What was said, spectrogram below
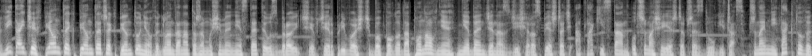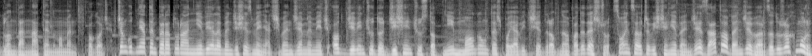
Witajcie w piątek, piąteczek, piątunio. Wygląda na to, że musimy niestety uzbroić się w cierpliwość, bo pogoda ponownie nie będzie nas dziś rozpieszczać, a taki stan utrzyma się jeszcze przez długi czas. Przynajmniej tak to wygląda na ten moment w pogodzie. W ciągu dnia temperatura niewiele będzie się zmieniać. Będziemy mieć od 9 do 10 stopni, mogą też pojawić się drobne opady deszczu. Słońca oczywiście nie będzie, za to będzie bardzo dużo chmur,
